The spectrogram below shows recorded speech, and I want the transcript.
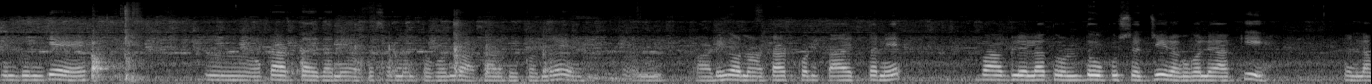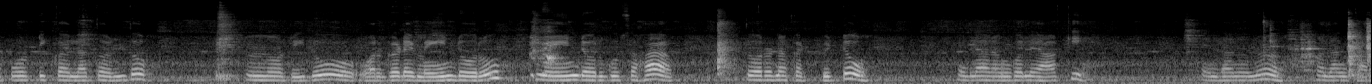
ಗುಂಡನಿಗೆ ಆಟ ಆಡ್ತಾ ಇದ್ದಾನೆ. ಆಟ ಸಾಮಾನು ತೊಗೊಂಡು ಆಟ ಆಡಬೇಕು ಅಂದರೆ ಗಾಡಿಗೆ ಅವನು ಆಟ ಆಡ್ಕೊತಾ ಇರ್ತಾನೆ. ಬಾಗಿಲೆಲ್ಲ ತೊಳೆದು ಉಪ್ಪು ಸಜ್ಜಿ ರಂಗೋಲಿ ಹಾಕಿ ಎಲ್ಲ ಪೋರ್ಟಿಕ ಎಲ್ಲ ತೊಳೆದು ನೋಡಿರಿ, ಇದು ಹೊರಗಡೆ ಮೇಯ್ನ್ ಡೋರು ಮೇಯ್ನ್ ಡೋರ್ಗೂ ಸಹ ತೋರಣ ಕಟ್ಬಿಟ್ಟು ಎಲ್ಲ ರಂಗೋಲಿ ಹಾಕಿ ಎಲ್ಲನೂ ಅಲಂಕಾರ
